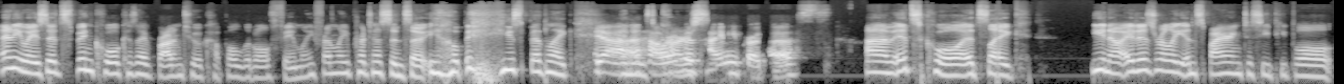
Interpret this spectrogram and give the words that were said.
anyways, it's been cool because I've brought him to a couple little family friendly protests, and so you know he's been like Yeah. in his How are the tiny protests? Um, it's cool. It's like, you know, it is really inspiring to see people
